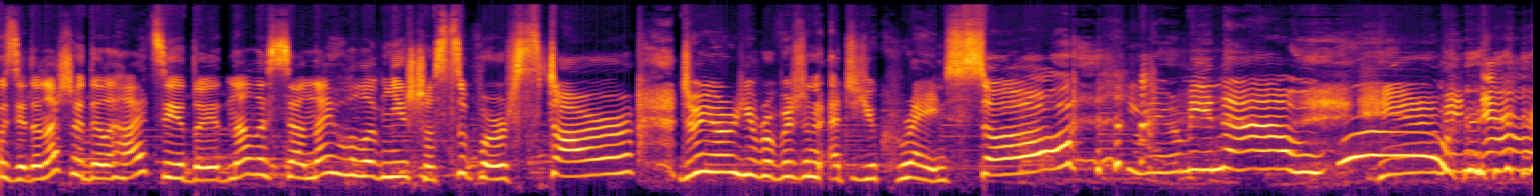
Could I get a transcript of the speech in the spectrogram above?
Друзі, до нашої делегації доєдналася найголовніша суперстар Junior Eurovision at Ukraine. So, hear me now, hear me now.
